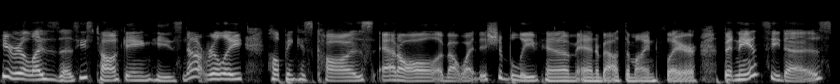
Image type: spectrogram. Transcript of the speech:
He realizes as he's talking, he's not really helping his cause at all about why they should believe him and about the mind flayer. But Nancy does.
